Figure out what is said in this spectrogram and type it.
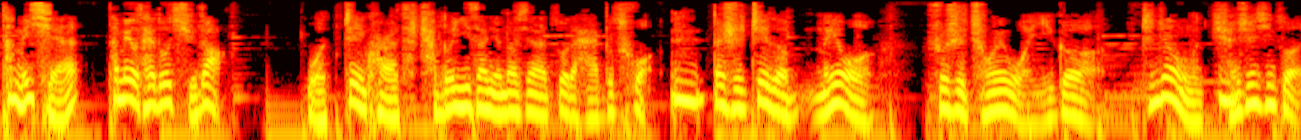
他没钱，他没有太多渠道。我这一块差不多一三年到现在做的还不错，嗯，但是这个没有说是成为我一个真正全身心做。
